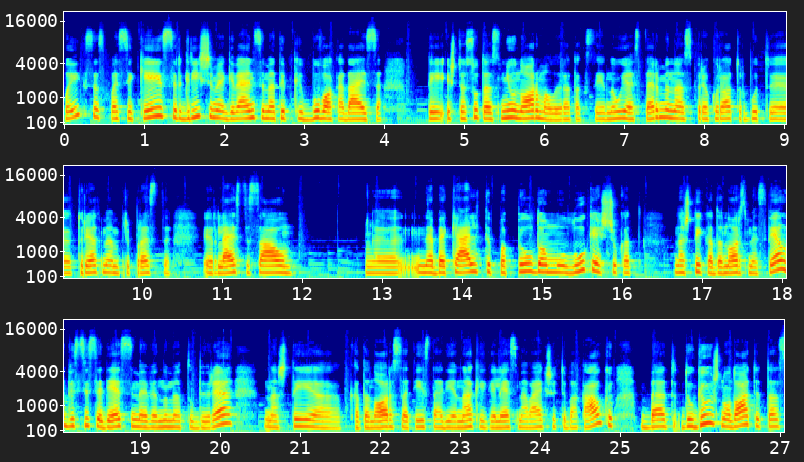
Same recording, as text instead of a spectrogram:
baigsis, pasikeis ir grįšime, gyvensime taip, kaip buvo kadaise. Tai iš tiesų tas new normal yra toksai naujas terminas, prie kurio turbūt e, turėtumėm priprasti ir leisti savo e, nebekelti papildomų lūkesčių, kad na štai kada nors mes vėl visi sėdėsime vienu metu biure, na štai kada nors ateis ta diena, kai galėsime vaikščioti be kaukių, bet daugiau išnaudoti tas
